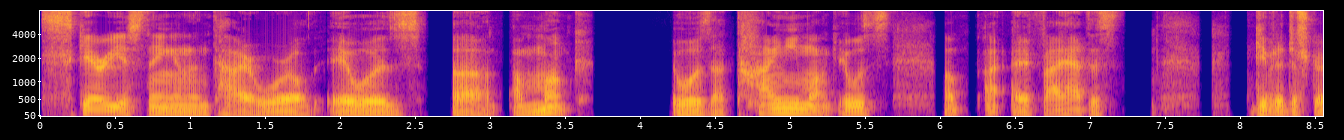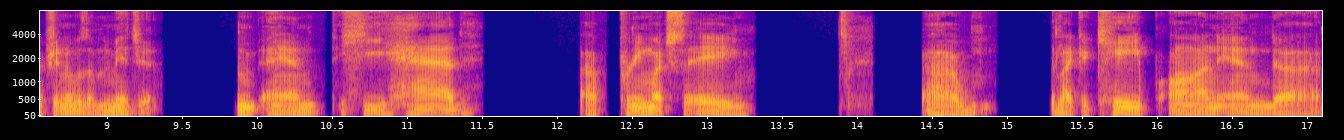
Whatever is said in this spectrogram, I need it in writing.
scariest thing in the entire world. It was uh, a monk. It was a tiny monk. It was, a, if I had to give it a description, it was a midget, and he had uh, pretty much a uh, like a cape on and uh,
